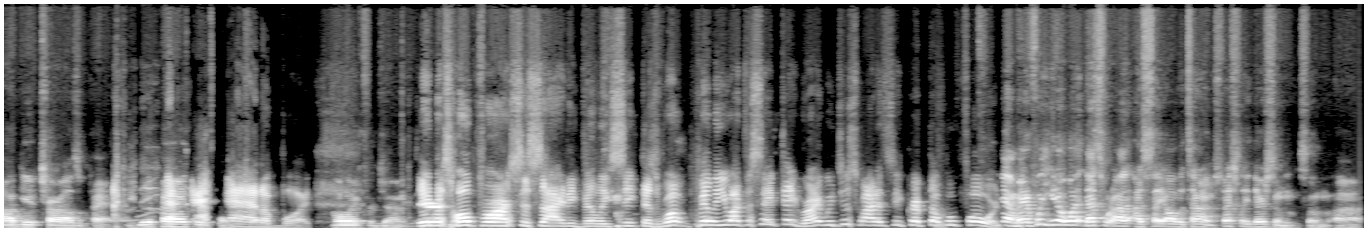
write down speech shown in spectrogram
I'll give Charles a pass. You get a pass. boy. Only for Johnny. There is hope for our society, Billy. See, because what, Billy, you want the same thing, right? We just want to see crypto move forward. Yeah, man. If we, you know what, that's what I, I say all the time. Especially there's some some uh,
